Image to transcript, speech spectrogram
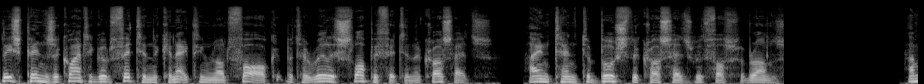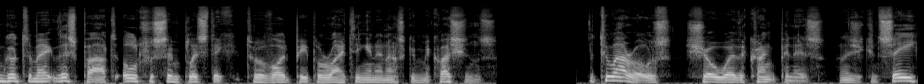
These pins are quite a good fit in the connecting rod fork but a really sloppy fit in the crossheads. I intend to bush the crossheads with phosphor bronze. I'm going to make this part ultra simplistic to avoid people writing in and asking me questions. The two arrows show where the crank pin is, and as you can see,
